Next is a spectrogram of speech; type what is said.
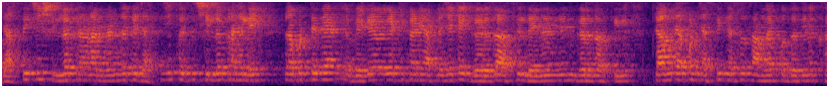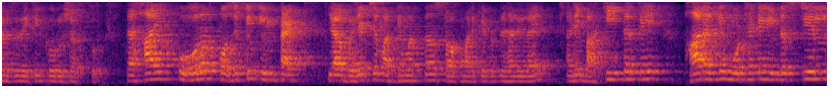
जास्तीचे शिल्लक राहणार आणि जर का जास्तीचे पैसे शिल्लक राहिले तर आपण ते त्या वेगळ्या वेगळ्या ठिकाणी आपल्या ज्या काही गरजा असतील दैनंदिन गरजा असतील त्यामध्ये आपण जास्तीत जास्त चांगल्या पद्धतीने खर्च देखील करू शकतो. तर हा एक ओव्हरऑल पॉझिटिव्ह इम्पॅक्ट या बजेटच्या माध्यमातून स्टॉक मार्केटमध्ये झालेला आहे. आणि बाकी इतर काही फार अगदी मोठ्या काही इंडस्ट्रीयल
